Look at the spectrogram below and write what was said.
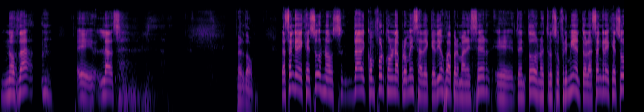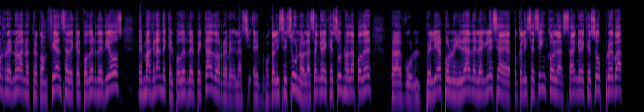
nos da eh, las... Perdón. La sangre de Jesús nos da confort con una promesa de que Dios va a permanecer eh, en todo nuestro sufrimiento. La sangre de Jesús renueva nuestra confianza de que el poder de Dios es más grande que el poder del pecado. Apocalipsis 1. La sangre de Jesús nos da poder para pelear por unidad en la iglesia. Apocalipsis 5. La sangre de Jesús prueba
